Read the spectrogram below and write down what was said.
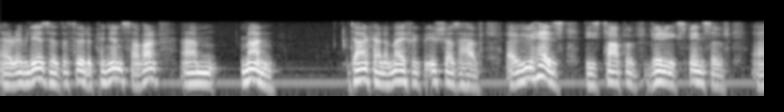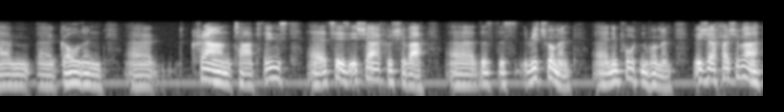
Uh, Rebbe Eliezer, the third opinion, Savar, um, man. Uh, who has these type of very expensive um, uh, golden uh, crown type things. Uh, it says Isha uh, this, this rich woman, an important woman. Isha Chushava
